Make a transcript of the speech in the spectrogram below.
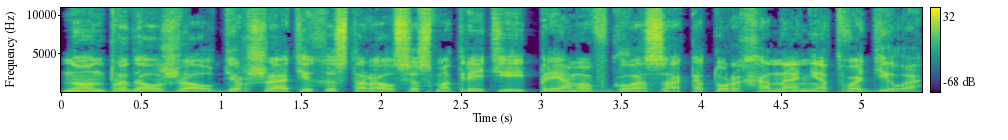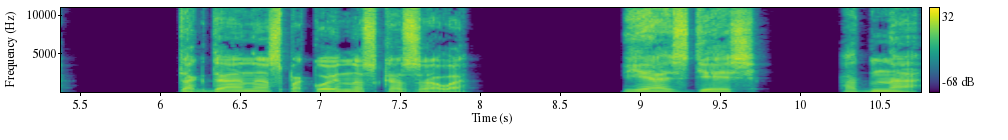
Но он продолжал держать их и старался смотреть ей прямо в глаза, которых она не отводила. Тогда она спокойно сказала. «Я здесь одна.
